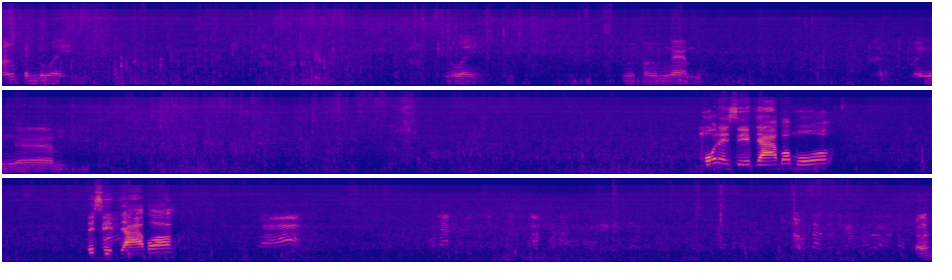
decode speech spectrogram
ช้าง เป็นหน่วยเป็นหน่วย หน่วยความงามเป็นหน่วยงามหมูได้สีดยาบ่หมูได้สีดยาบ่กำลัง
